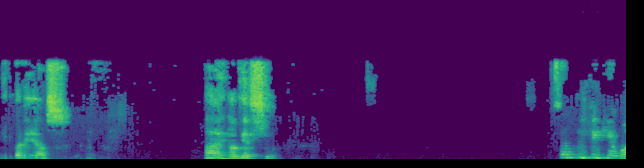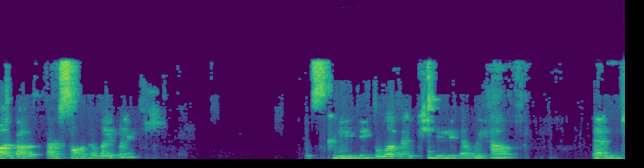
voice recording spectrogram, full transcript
Anybody else? Hi, gets you? So I've been thinking a lot about our Sangha lately. This community, beloved community that we have. And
